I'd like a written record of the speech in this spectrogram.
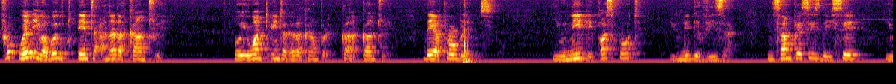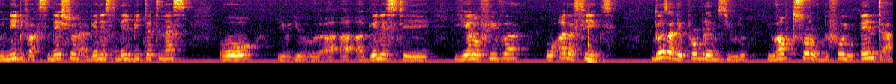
For when you are going to enter another country, or you want to enter another country, there are problems. You need a passport, you need a visa. In some cases, they say you need vaccination against maybe tetanus or you, you uh, against uh, yellow fever or other things. Those are the problems you, you have to solve before you enter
